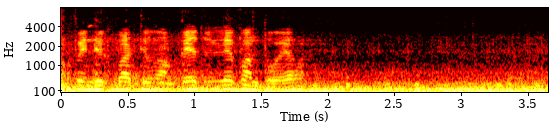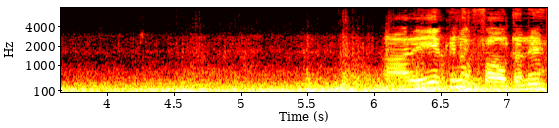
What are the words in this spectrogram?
O pneu que bateu na pedra e levantou ela. A areia que não falta, né?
